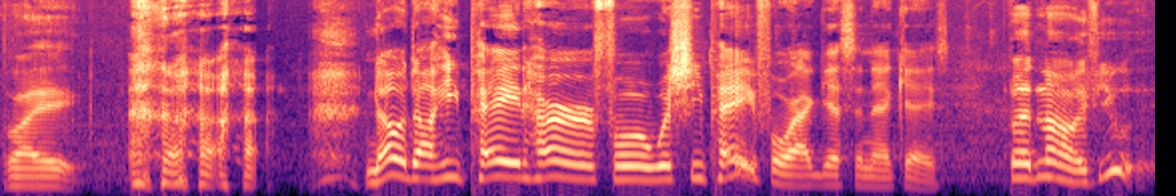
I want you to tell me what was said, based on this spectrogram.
Like, No, dog, he paid her for what she paid for. I guess in that case. but no, if you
